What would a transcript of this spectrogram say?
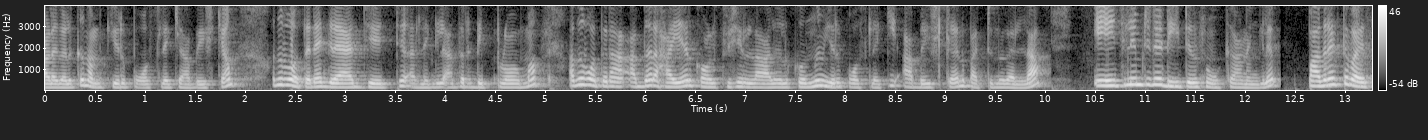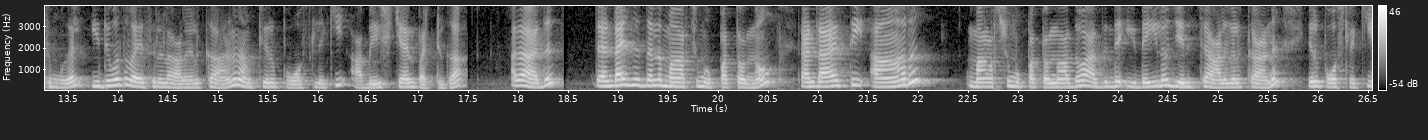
ആളുകൾക്ക് നമുക്ക് ഈ ഒരു പോസ്റ്റിലേക്ക് അപേക്ഷിക്കാം. അതുപോലെ തന്നെ ഗ്രാജുവേറ്റ് അല്ലെങ്കിൽ അതർ ഡിപ്ലോമ അതുപോലെ തന്നെ അതർ ഹയർ ക്വാളിഫിക്കേഷൻ ഉള്ള ആളുകൾക്കൊന്നും ഈ ഒരു പോസ്റ്റിലേക്ക് അപേക്ഷിക്കാൻ പറ്റുന്നതല്ല. ഏജ് ലിമിറ്റിന്റെ ഡീറ്റെയിൽസ് നോക്കുകയാണെങ്കിൽ പതിനെട്ട് വയസ്സ് മുതൽ ഇരുപത് വയസ്സിലുള്ള ആളുകൾക്കാണ് നമുക്ക് ഈ ഒരു പോസ്റ്റിലേക്ക് അപേക്ഷിക്കാൻ പറ്റുക. അതായത് രണ്ടായിരത്തി ഇരുപത്തിനാല് മാർച്ച് മുപ്പത്തൊന്നോ രണ്ടായിരത്തി ആറ് മാർച്ച് മുപ്പത്തൊന്നോ അതോ അതിന്റെ ഇടയിലോ ജനിച്ച ആളുകൾക്കാണ് ഈ ഒരു പോസ്റ്റിലേക്ക്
